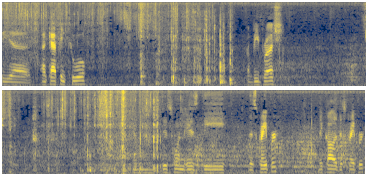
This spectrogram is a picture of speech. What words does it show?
The uh, uncapping tool, a bee brush. And this one is the the scraper. They call it the scraper.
